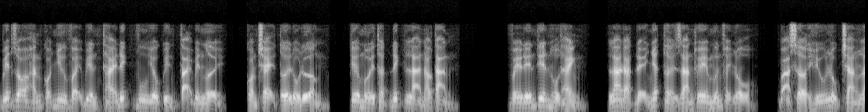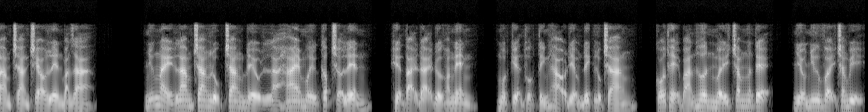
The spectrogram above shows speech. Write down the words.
biết do hắn có như vậy biến thái đích vu yêu quỳnh tại bên người, còn chạy tới đổ đường, kia mới thật đích là náo tản. Về đến tiên hồ thành, la đạt đệ nhất thời gian thuê mướn phệ lộ, bà sở hữu lục trang làm trang treo lên bán ra. Những này lam trang lục trang đều là hai mươi cấp trở lên, hiện tại đại đường hoan nghênh, một kiện thuộc tính hảo điểm đích lục trang, có thể bán hơn mấy trăm ngân tệ, nhiều như vậy trang bị,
